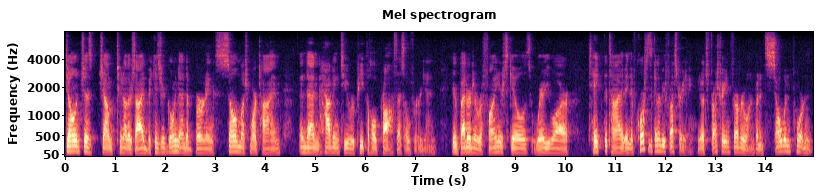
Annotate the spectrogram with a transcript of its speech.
Don't just jump to another side because you're going to end up burning so much more time and then having to repeat the whole process over again. You're better to refine your skills where you are, take the time, and of course, it's going to be frustrating. You know, it's frustrating for everyone, but it's so important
